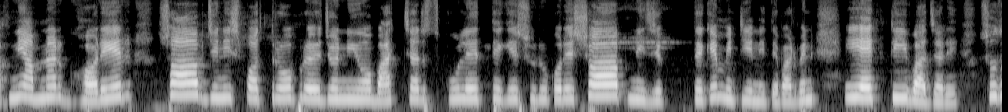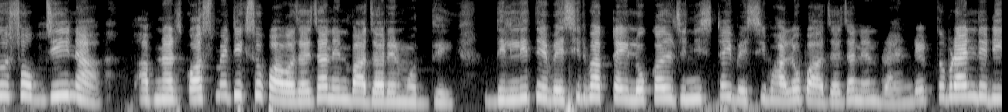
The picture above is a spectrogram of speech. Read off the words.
আপনি আপনার ঘরের সব জিনিসপত্র প্রয়োজনীয়, বাচ্চার স্কুলের থেকে শুরু করে সব নিজে থেকে মিটিয়ে নিতে পারবেন। এই একটি বাজারে। শুধু সবজি না আপনার কসমেটিক্সও পাওয়া যায়, জানেন বাজারের মধ্যেই। দিল্লিতে বেশিরভাগটাই লোকাল জিনিসটাই বেশি ভালো পাওয়া যায়, জানেন ব্র্যান্ডেড তো ব্র্যান্ডেডই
